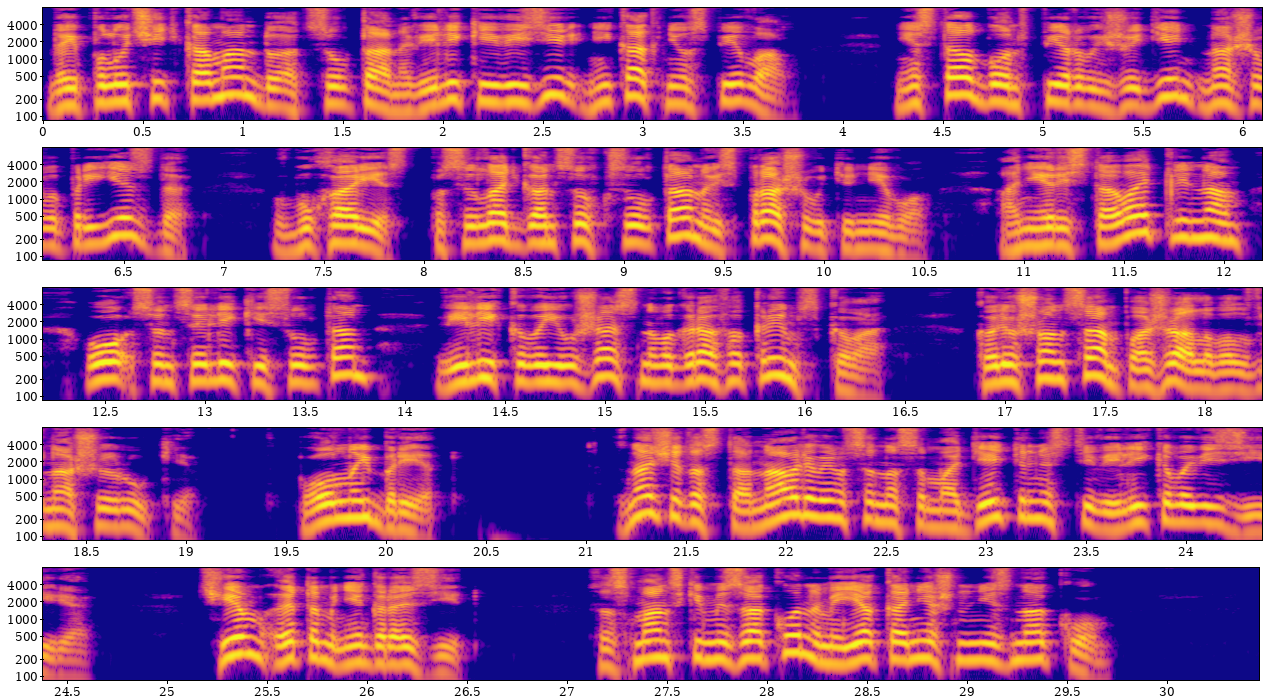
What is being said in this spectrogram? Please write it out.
Да и получить команду от султана великий визирь никак не успевал. Не стал бы он в первый же день нашего приезда в Бухарест, посылать гонцов к султану и спрашивать у него, а не арестовать ли нам, о санцеликий султан, великого и ужасного графа Крымского, коль он сам пожаловал в наши руки. Полный бред. Значит, останавливаемся на самодеятельности великого визиря. Чем это мне грозит? С османскими законами я, конечно, не знаком.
